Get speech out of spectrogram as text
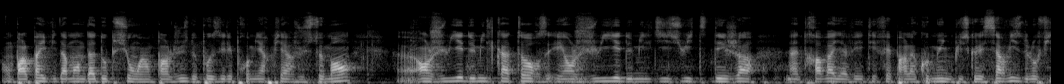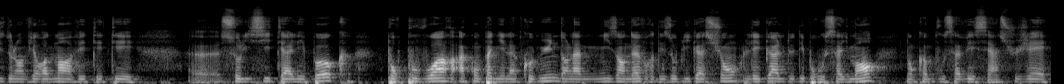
On ne parle pas évidemment d'adoption, hein, on parle juste de poser les premières pierres justement. Euh, en juillet 2014 et en juillet 2018, déjà, un travail avait été fait par la commune puisque les services de l'Office de l'environnement avaient été euh, sollicités à l'époque pour pouvoir accompagner la commune dans la mise en œuvre des obligations légales de débroussaillement. Donc comme vous savez, c'est un sujet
